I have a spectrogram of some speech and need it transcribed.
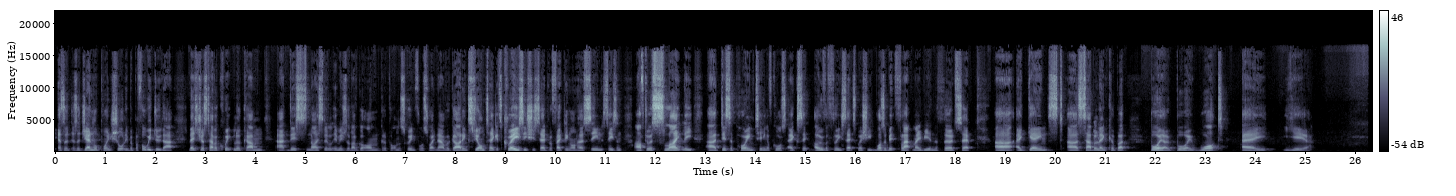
as a, as a general point shortly. But before we do that, let's just have a quick look um, at this nice little image that I've got on, going to put on the screen for us right now regarding Swiatek. It's crazy, she said, reflecting on her scene, season after a slightly uh, disappointing, of course, exit over three sets where she was a bit flat maybe in the third set uh, against uh, Sabalenka. But boy, oh boy, what a year.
